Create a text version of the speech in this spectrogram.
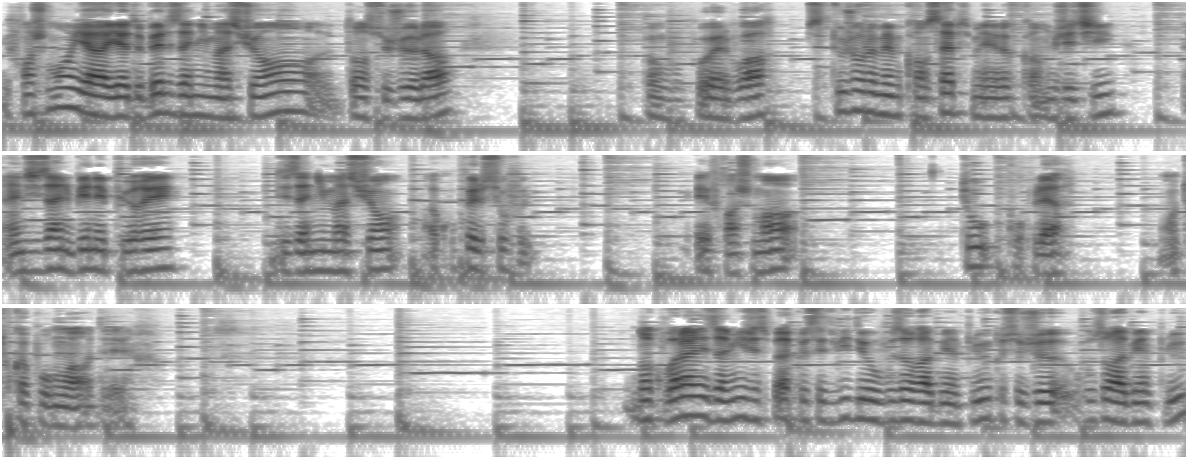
Et franchement, il y, a, de belles animations dans ce jeu-là, comme vous pouvez le voir. C'est toujours le même concept, mais comme j'ai dit, un design bien épuré, des animations à couper le souffle. Et franchement, tout pour plaire. En tout cas pour moi. Donc voilà les amis, j'espère que cette vidéo vous aura bien plu, que ce jeu vous aura bien plu.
